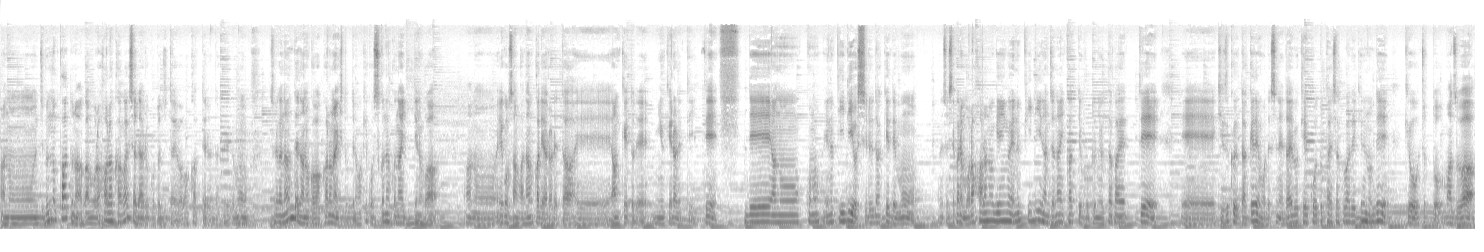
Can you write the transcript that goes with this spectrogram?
あのー、自分のパートナーがモラハラ加害者であること自体は分かってるんだけれども、それが何でなのか分からない人っていうのが結構少なくないっていうのが、あの、エゴさんが何かでやられた、えー、アンケートで見受けられていて、で、あの、この NPD を知るだけでも、そして彼モラハラの原因が NPD なんじゃないかっていうことに疑えて、えー、気づくだけでもですね、だいぶ傾向と対策ができるので、今日ちょっとまずは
